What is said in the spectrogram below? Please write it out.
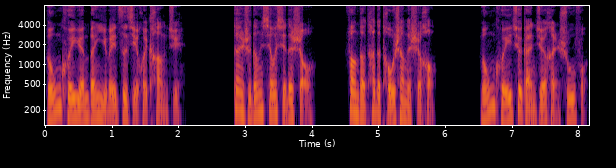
龙葵原本以为自己会抗拒，但是当萧邪的手放到他的头上的时候，龙葵却感觉很舒服，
